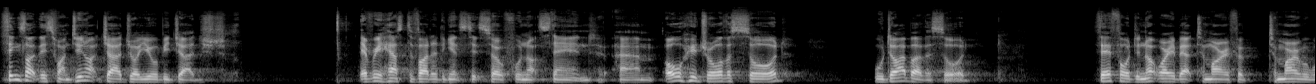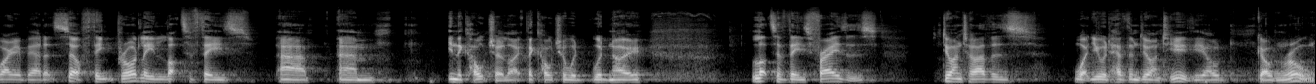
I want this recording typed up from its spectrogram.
Things like this one: "Do not judge, or you will be judged." Every house divided against itself will not stand. Um, all who draw the sword will die by the sword. Therefore, do not worry about tomorrow, for tomorrow will worry about itself. Think broadly, lots of these uh, um, in the culture, like the culture would, would know lots of these phrases. Do unto others what you would have them do unto you, the old golden rule.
